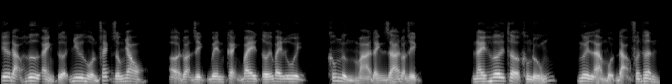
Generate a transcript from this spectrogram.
Kia đạo hư ảnh tựa như hồn phách giống nhau, ở đoạn dịch bên cạnh bay tới bay lui, không ngừng mà đánh giá đoạn dịch. Này hơi thở không đúng, ngươi là một đạo phân thân.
